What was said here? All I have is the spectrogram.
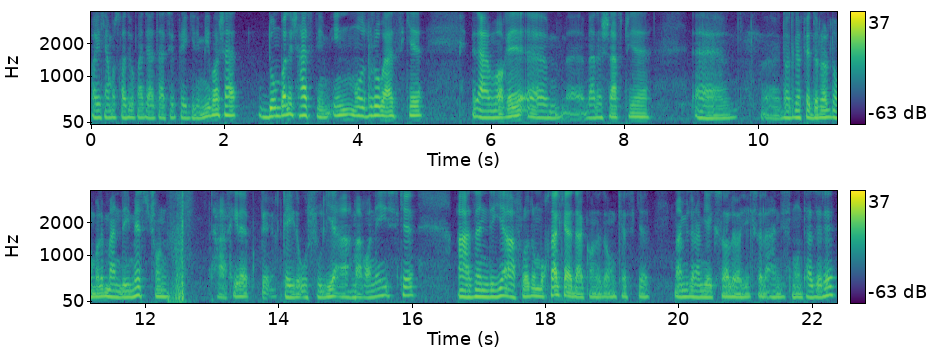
آیا کمپارس قادر بکنه جهت تاثیر پیگیری می باشد؟ دنبالش هستیم. این موضوع رو بایستی که در واقع براش رفت توی دادگاه فدرال دنبال منده مصر چون تاخیر غیر اصولی احمقانه است که زندگی افراد رو مختل کرده در کانادا. اون کسی که من می‌دونم یک سال یا یک سال اندیس منتظره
